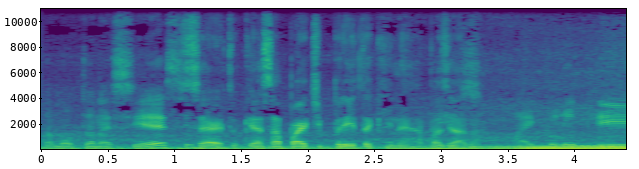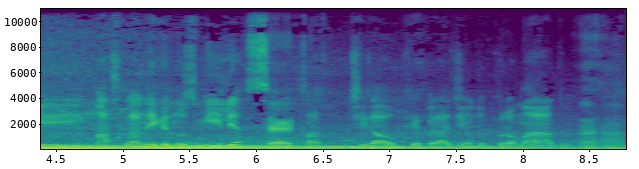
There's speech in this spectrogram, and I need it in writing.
da Montana SS. Certo, que é essa parte preta aqui, né, rapaziada? Aí coloquei máscara negra nos milhas. Certo. Pra tirar o quebradinho do cromado. Aham.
